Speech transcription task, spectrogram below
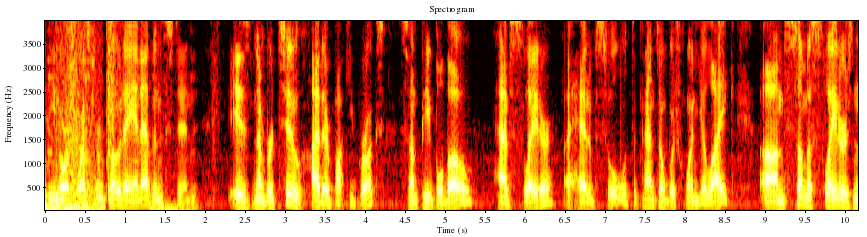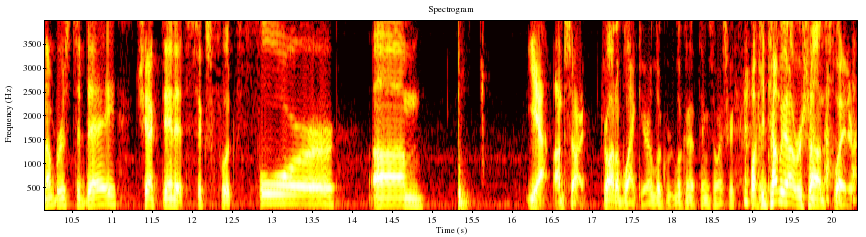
the Northwestern Pro Day in Evanston is number two. Hi there, Bucky Brooks. Some people, though, have Slater ahead of Sewell. It depends on which one you like. Um, some of Slater's numbers today checked in at six foot four. Um, yeah, I'm sorry. Drawing a blank here. Look, looking at things on my screen. Bucky, tell me about Rashawn Slater.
